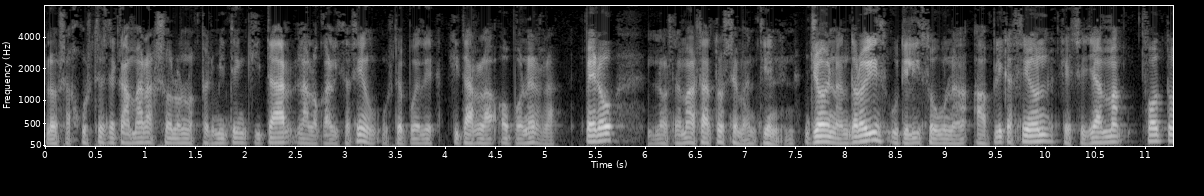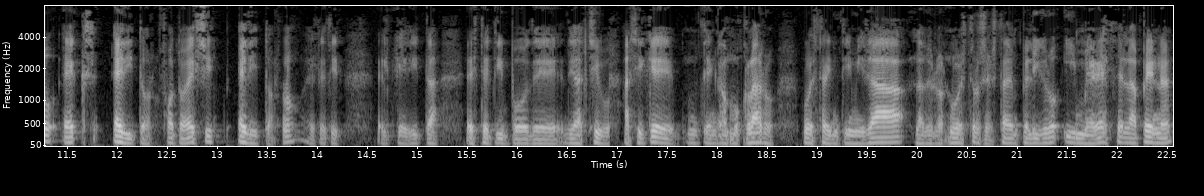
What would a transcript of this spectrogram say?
los ajustes de cámara solo nos permiten quitar la localización. Usted puede quitarla o ponerla pero los demás datos se mantienen. Yo en Android utilizo una aplicación que se llama PhotoX Editor, PhotoExit Editor, ¿no? Es decir, el que edita este tipo de, de archivos. Así que tengamos claro, nuestra intimidad, la de los nuestros, está en peligro y merece la pena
